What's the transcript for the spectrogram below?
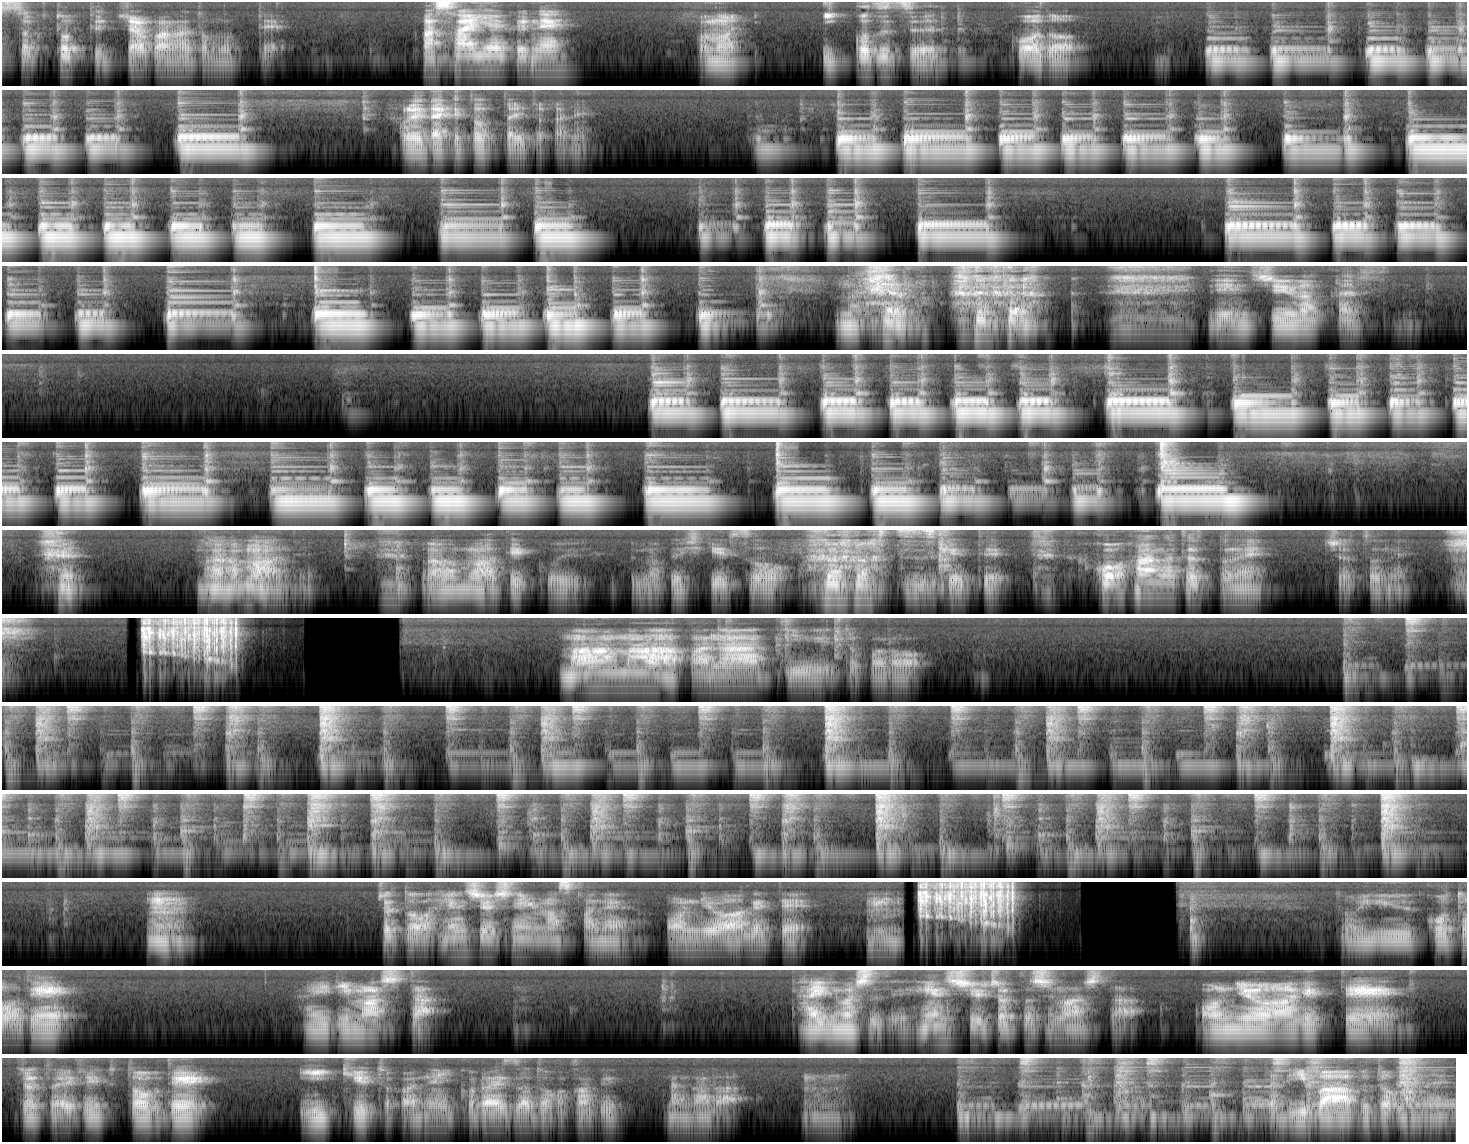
速取ってっちゃおうかなと思って。まあ最悪ねこの1個ずつコード。続けて。後半がちょっとねちょっとね。まあまあかなっていうところ。うん。ちょっと編集してみますかね。音量上げてうんということで入りました。入りましたで編集ちょっとしました。音量を上げてちょっとエフェクトで EQ とかねイコライザーとかかけながらうん。リバーブとかね。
